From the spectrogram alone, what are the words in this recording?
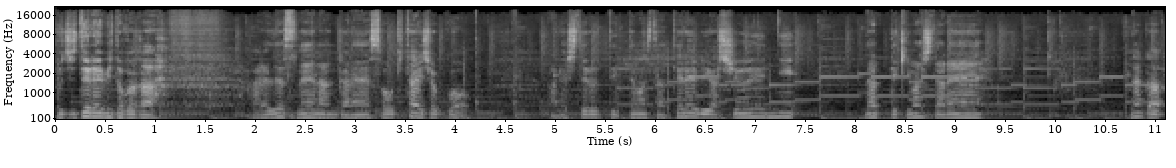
フジテレビとかがあれですねなんかね早期退職をあれしてるって言ってました。テレビが終焉になってきましたね。なんか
